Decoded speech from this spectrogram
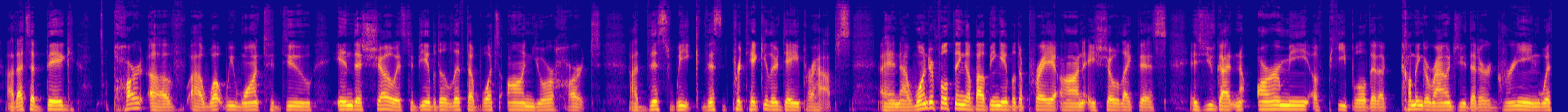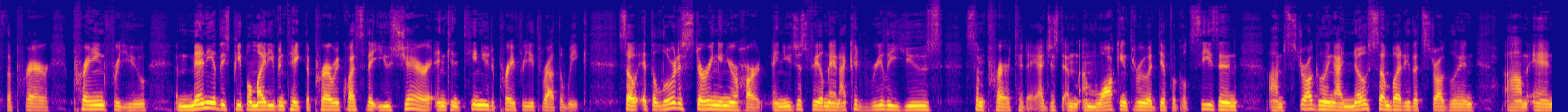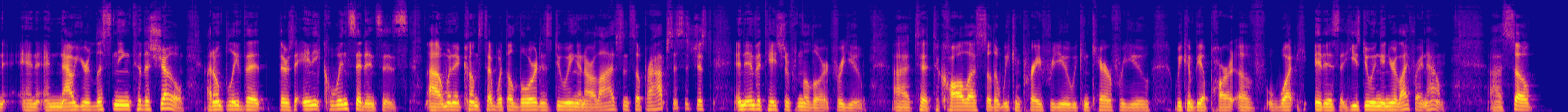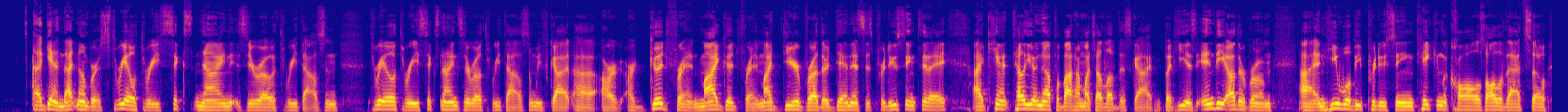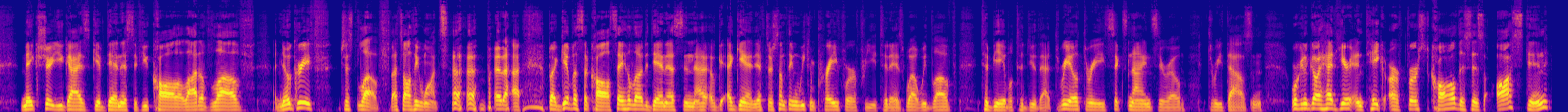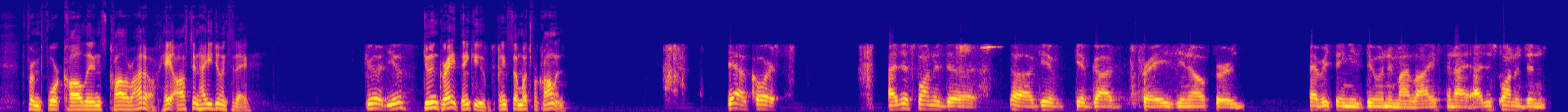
Uh, that's a big part of uh, what we want to do in this show is to be able to lift up what's on your heart uh, this week, this particular day, perhaps. And a wonderful thing about being able to pray on a show like this is you've got an army of people that are coming around you that are agreeing with the prayer, praying for you. And many of these people might even take the prayer requests that you share and continue to pray for you throughout the week. So if the Lord is stirring in your heart and you just feel, man, I could really use some prayer today. I just am I'm walking through a difficult season. I'm struggling. I know somebody that's struggling. Um, and and and now you're listening to the show. I don't believe that there's any coincidences uh, when it comes to what the Lord is doing in our lives, and so perhaps this is just an invitation from the Lord for you uh, to to call us so that we can pray for you, we can care for you, we can be a part of what it is that He's doing in your life right now. Uh, so. Again, that number is 303 690 3000. 303 690 3000. We've got uh, our, our good friend, my good friend, my dear brother Dennis is producing today. I can't tell you enough about how much I love this guy, but he is in the other room uh, and he will be producing, taking the calls, all of that. So make sure you guys give Dennis, if you call, a lot of love, no grief, just love. That's all he wants. but uh, but give us a call. Say hello to Dennis. And uh, again, if there's something we can pray for for you today as well. We'd love to be able to do that. 303 690 3000. We're going to go ahead here and take our first call. This is Austin from Fort Collins, Colorado. Hey, Austin, how you doing today? Good, you? Doing great. Thank you. Thanks so much for calling. Yeah, of course. I just wanted to uh, give give God praise, you know, for everything He's doing in my life, and I, I just wanted to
